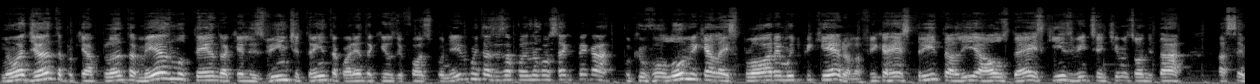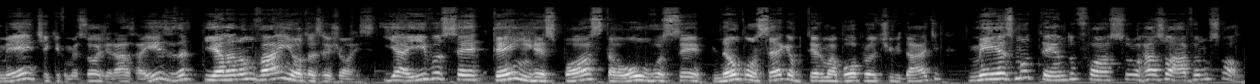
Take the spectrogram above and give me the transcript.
não adianta, porque a planta, mesmo tendo aqueles 20, 30, 40 quilos de fósforo disponível, muitas vezes a planta não consegue pegar, porque o volume que ela explora é muito pequeno, ela fica restrita ali aos 10, 15, 20 centímetros onde está a semente que começou a gerar as raízes, né? E ela não vai em outras regiões. E aí você tem resposta ou você não consegue obter uma boa produtividade mesmo tendo fósforo razoável no solo.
